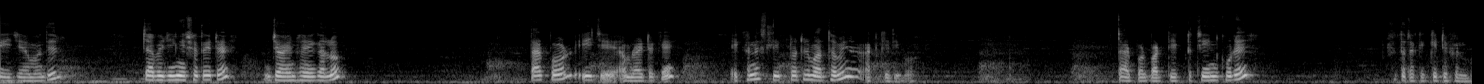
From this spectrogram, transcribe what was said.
এই যে আমাদের চাবি রিংয়ের সাথে এটা জয়েন হয়ে গেল। তারপর এই যে আমরা এটাকে এখানে স্লিপ নটের মাধ্যমে আটকে দিব। তারপর বাড়তি একটা চেন করে সুতাটাকে কেটে ফেলব।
